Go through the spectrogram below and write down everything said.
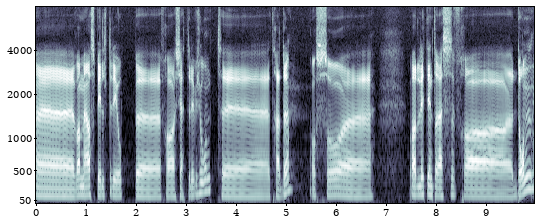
Uh, var med og spilte de opp eh, fra sjette divisjon til tredje. Og så eh, var det litt interesse fra Don,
